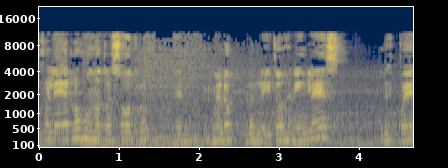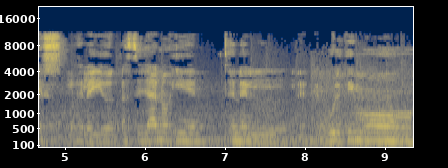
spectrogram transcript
fue leerlos uno tras otro. primero los leí todos en inglés, después los he leído en castellano y en, en, el, último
